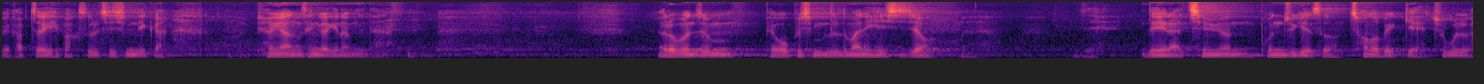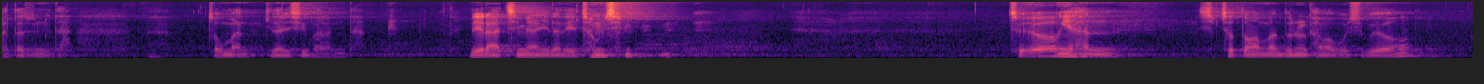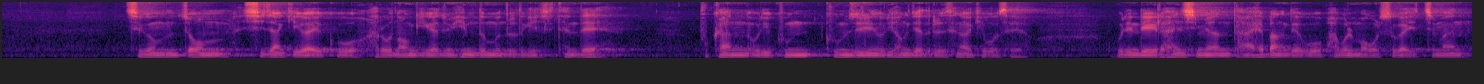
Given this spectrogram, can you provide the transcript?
왜 갑자기 박수를 치십니까? 평양 생각이 납니다. 여러분 좀 배고프신 분들도 많이 계시죠? 내일 아침이면 본죽에서 1,500개 죽을 갖다 줍니다. 조금만 기다리시기 바랍니다. 내일 아침이 아니라 내일 점심. 조용히 한 10초 동안만 눈을 감아 보시고요. 지금 좀 시장기가 있고 하루 넘기기가 좀 힘든 분들도 계실 텐데 북한 우리 굶, 굶주린 우리 형제들을 생각해 보세요. 우리 내일 한시면 다 해방되고 밥을 먹을 수가 있지만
